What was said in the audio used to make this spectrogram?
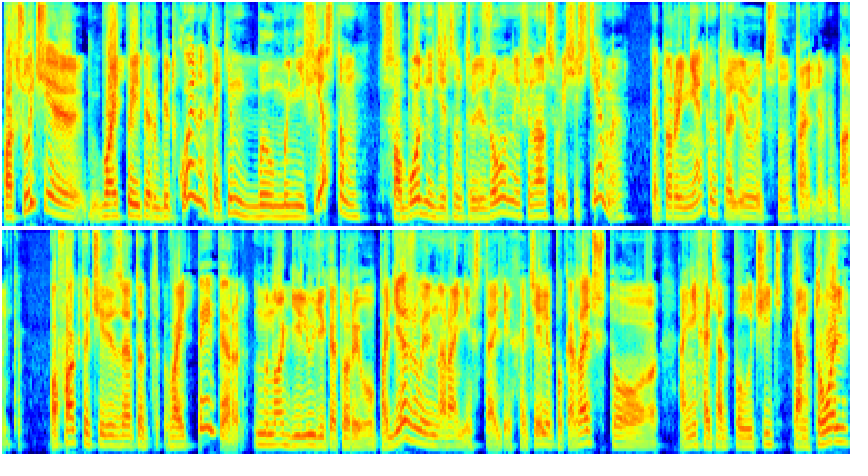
По сути, white paper биткоина таким был манифестом свободной децентрализованной финансовой системы, которые не контролируются центральными банками. По факту через этот white paper многие люди, которые его поддерживали на ранних стадиях, хотели показать, что они хотят получить контроль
